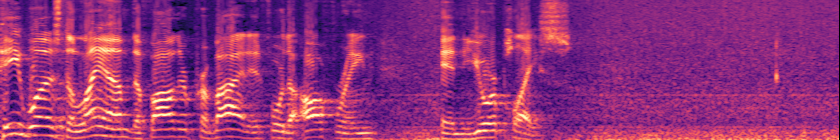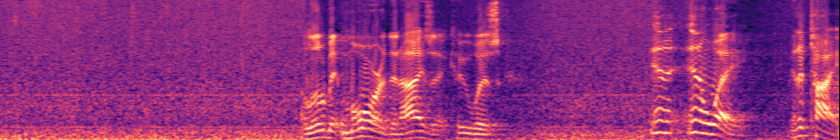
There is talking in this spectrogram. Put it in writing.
He was the lamb the Father provided for the offering in your place. a little bit more than Isaac, who was, in a, in a way, in a type,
